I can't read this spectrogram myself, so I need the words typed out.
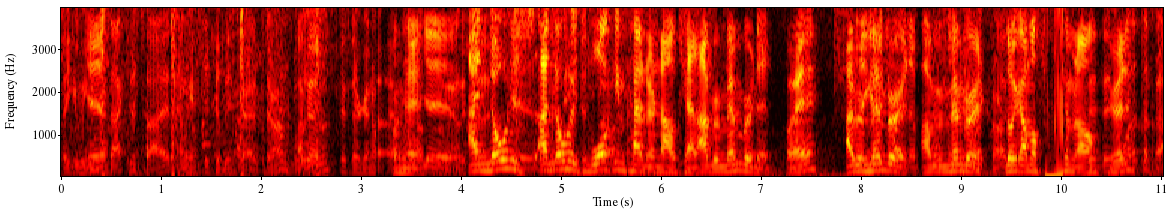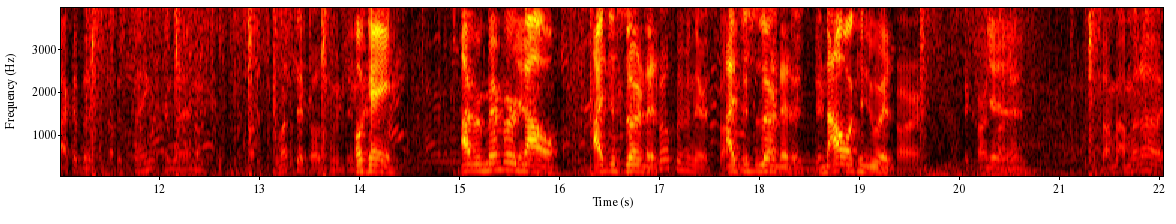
Lakey, we can stack this side and we have to kill these guys. They're on blue because they're gonna. Okay. else is on the other I know his. I know his walking pattern now, Chad. I remembered it. Okay. I remember it. I remember it. Look, I'm gonna f him now. There's You one ready? at the back of this, this thing, and then unless they both moved in. Okay. I remember now. I just learned it. They both moved in there. It's fine. I just learned it. they're- they're Now I can do it. Car. The car's Yeah. not in. So I'm, I'm gonna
